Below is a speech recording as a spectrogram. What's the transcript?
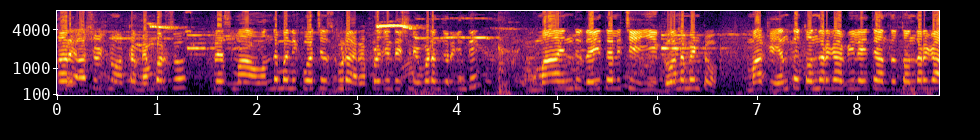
సారీ అసోసియేషన్ యొక్క మెంబర్స్ ప్లస్ మా వంద మంది కోచెస్ కూడా రిప్రజెంటేషన్ ఇవ్వడం జరిగింది. మా ఇందు దయతలిచి ఈ గవర్నమెంట్ మాకు ఎంత తొందరగా వీలైతే అంత తొందరగా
